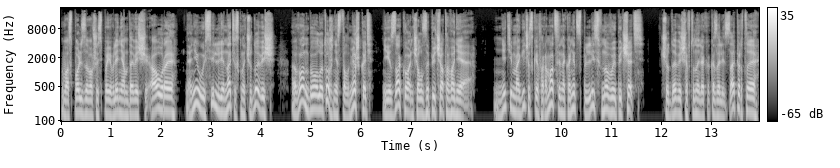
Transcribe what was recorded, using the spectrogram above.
Воспользовавшись появлением давящей ауры, они усилили натиск на чудовищ, Ван Буэлэ тоже не стал мешкать и закончил запечатывание. Нити магической формации наконец сплелись в новую печать. Чудовища в туннелях оказались заперты,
